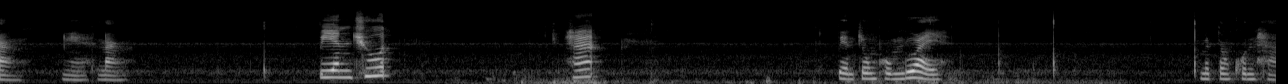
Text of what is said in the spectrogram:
นั่งเนี่ยนั่ง เปลี่ยนชุด ฮะ เปลี่ยนทรงผมด้วย ไม่ต้องค้นหา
